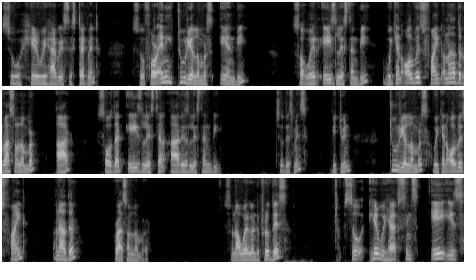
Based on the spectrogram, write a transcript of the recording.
So here we have its statement. So for any two real numbers a and b, so where a is less than b, we can always find another rational number r so that a is less than r is less than b. So this means between two real numbers we can always find another rational number. So now we're going to prove this. So here we have since a is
